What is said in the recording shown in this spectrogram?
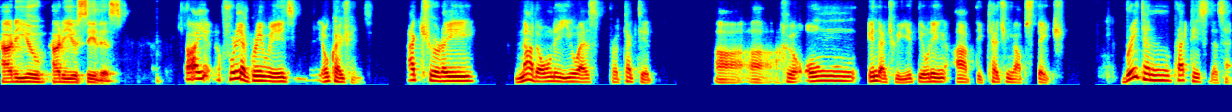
How do you how do you see this? I fully agree with your questions. Actually, not only US protected uh, uh, her own industry during up the catching up stage, Britain practiced the same.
